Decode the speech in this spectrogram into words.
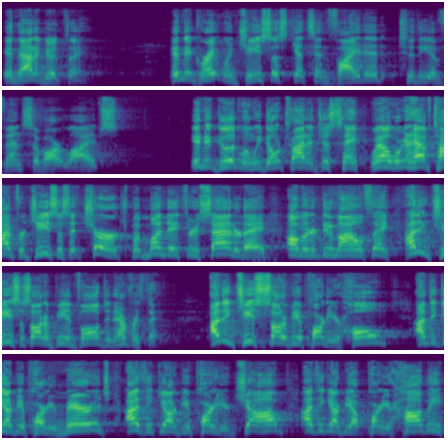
Isn't that a good thing? Isn't it great when Jesus gets invited to the events of our lives? Isn't it good when we don't try to just say, well, we're going to have time for Jesus at church, but Monday through Saturday, I'm going to do my own thing? I think Jesus ought to be involved in everything. I think Jesus ought to be a part of your home. I think you ought to be a part of your marriage. I think you ought to be a part of your job. I think you ought to be a part of your hobby.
